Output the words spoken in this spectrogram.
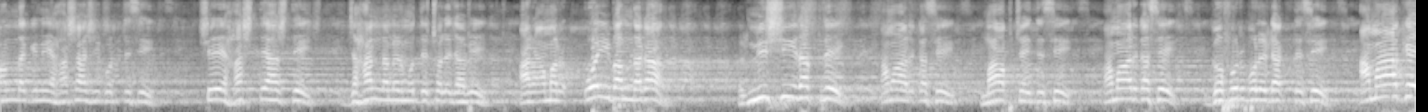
বান্দাকে নিয়ে হাসাহাসি করতেছে, সে হাসতে হাসতে জাহান নামের মধ্যে চলে যাবে, আর আমার ওই বান্দাটা নিশি রাত্রে আমার কাছে মাপ চাইতেছে, আমার কাছে গফর বলে ডাকতেছে, আমাকে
